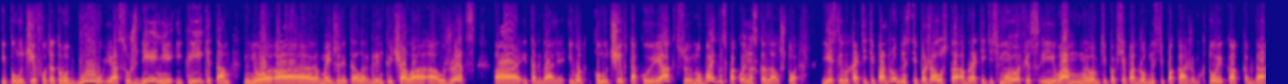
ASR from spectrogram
и получив вот это вот boo и осуждение, и крики там, на него э, Марджори Тейлор Грин кричала э, «лжец», э, и так далее. И вот получив такую реакцию, ну, Байден спокойно сказал, что если вы хотите подробности, пожалуйста, обратитесь в мой офис, и вам мы вам типа все подробности покажем, кто и как, когда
